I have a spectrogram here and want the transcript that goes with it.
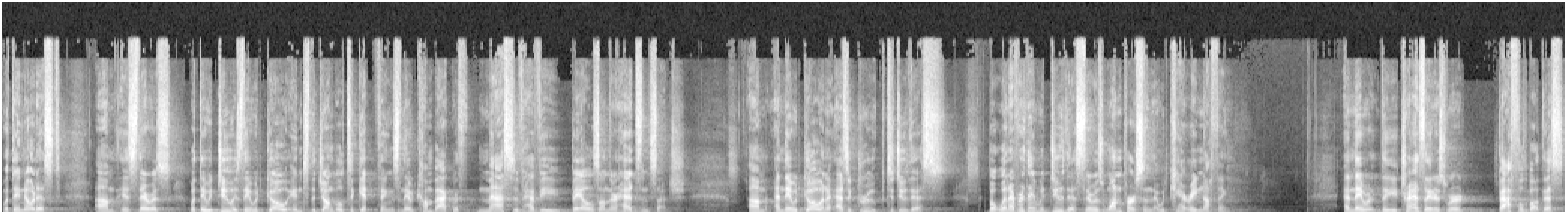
What they noticed um, is there was what they would do is they would go into the jungle to get things, and they would come back with massive, heavy bales on their heads and such. Um, and they would go a, as a group to do this. But whenever they would do this, there was one person that would carry nothing. And they were, the translators were baffled about this.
